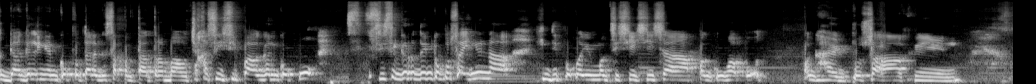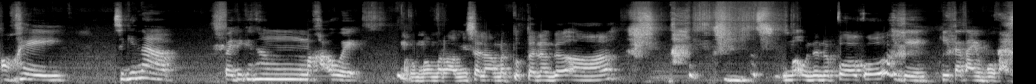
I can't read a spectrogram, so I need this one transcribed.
ang gagalingan ko po talaga sa pagtatrabaho, tsaka sisipagan ko po. Sisiguraduhin ko po sa inyo na hindi po kayo magsisisi sa pagkuha po at pag-hard po sa akin. Okay, sige na, pwede ka nang makauwi. Naku, ma'am, maraming salamat po talaga, ha. Mauna na po ako. Sige, kita tayo bukas.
